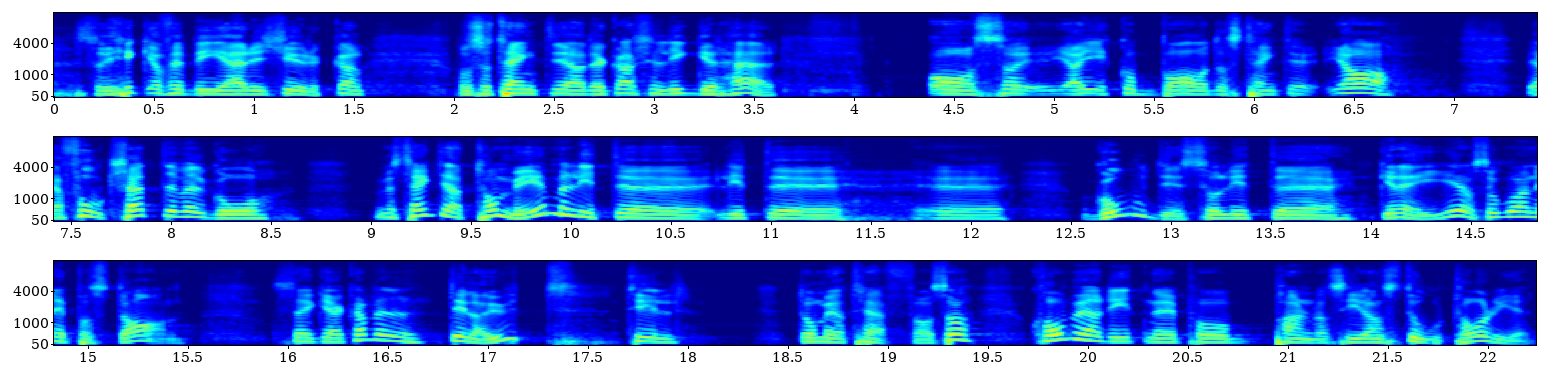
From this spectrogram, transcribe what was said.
Så gick jag förbi här i kyrkan och så tänkte jag, det kanske ligger här. Och så jag gick och bad och så tänkte ja, jag fortsätter väl gå. Men så tänkte jag, ta med mig lite, lite eh, godis och lite grejer och så går jag ner på stan. Så tänkte jag, jag kan väl dela ut till de jag träffar. Och så kommer jag dit ner på, på andra sidan Stortorget.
